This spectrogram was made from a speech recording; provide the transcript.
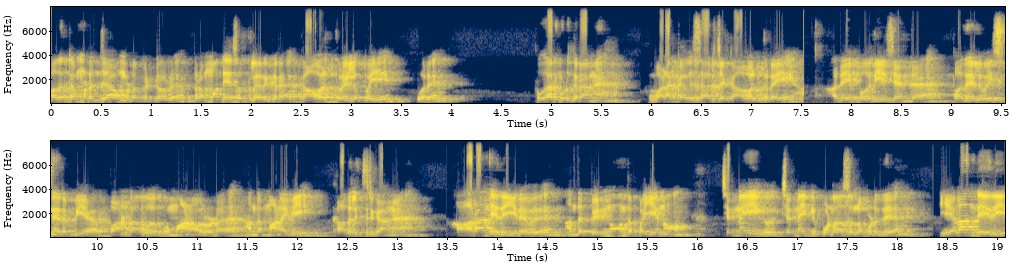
பதட்டம் அடைஞ்ச அவங்களோட பெற்றோர் பிரம்மதேசத்துல இருக்கிற காவல்துறையில போய் ஒரு புகார் கொடுக்குறாங்க. வழக்க விசாரிச்ச காவல்துறை அதே பகுதியை சேர்ந்த பதினேழு வயசு நிரப்பிய பன்னெண்டாம் வகுப்பு மாணவரோட அந்த மாணவி காதலிச்சிருக்காங்க. ஆறாம் தேதி இரவு அந்த பெண்ணும் அந்த பையனும் சென்னை சென்னைக்கு போனதா சொல்லப்படுது. ஏழாம் தேதி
